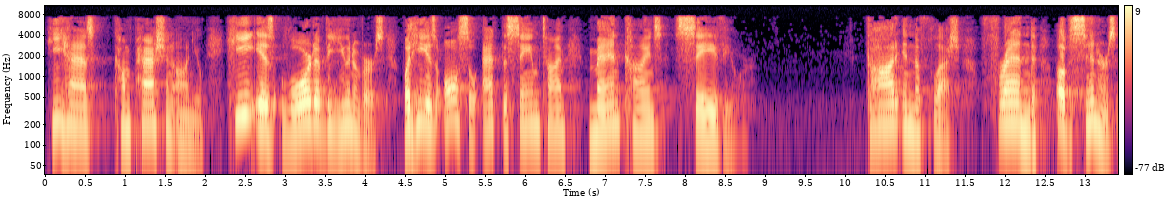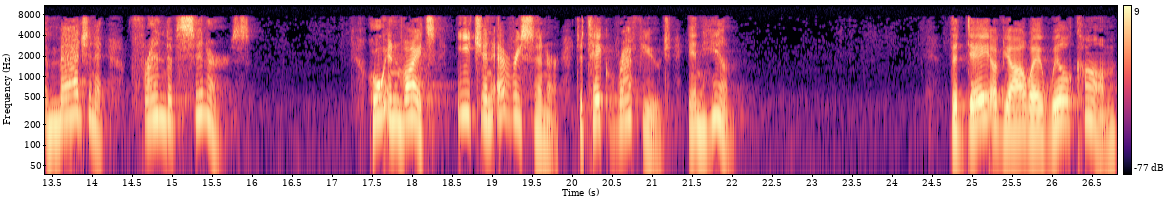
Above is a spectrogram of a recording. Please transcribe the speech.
He has compassion on you. He is Lord of the universe, but He is also at the same time mankind's Savior. God in the flesh, friend of sinners. Imagine it, friend of sinners, who invites each and every sinner to take refuge in Him. The day of Yahweh will come,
